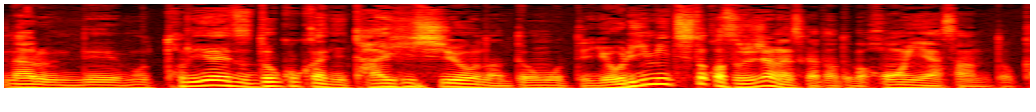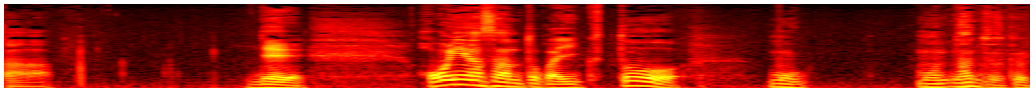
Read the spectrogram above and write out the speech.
なるんでもうとりあえずどこかに退避しようなんて思って寄り道とかするじゃないですか。例えば本屋さんとか。で本屋さんとか行くともう何ていうんですか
